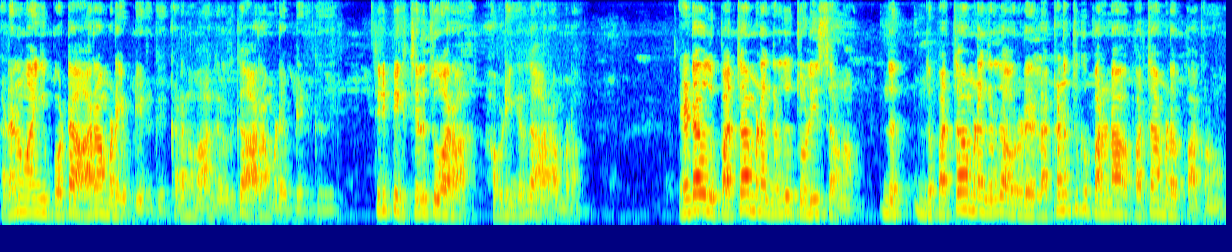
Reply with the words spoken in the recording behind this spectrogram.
கடன் வாங்கி போட்டால் ஆறாம் படை எப்படி இருக்குது கடன் வாங்குறதுக்கு ஆறாம் படை எப்படி இருக்குது? திருப்பி செலுத்துவாரா? அப்படிங்கிறது ஆறாம் படம். ரெண்டாவது பத்தாம் இடங்கிறது தொழில் இந்த இந்த பத்தாம் இடங்கிறது அவருடைய லக்கணத்துக்கு பன்னெண்டா பத்தாம் இடம் பார்க்கணும்.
